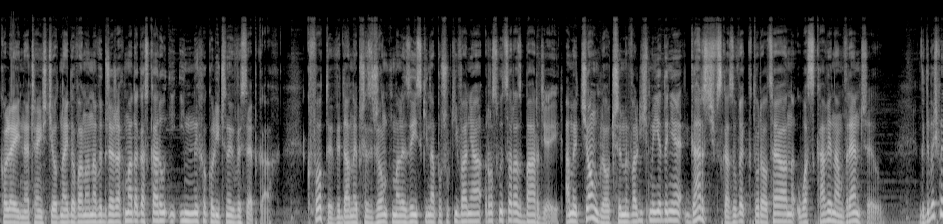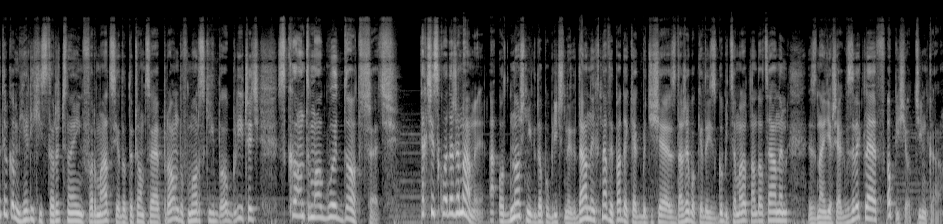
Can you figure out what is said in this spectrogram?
Kolejne części odnajdowano na wybrzeżach Madagaskaru i innych okolicznych wysepkach. Kwoty wydane przez rząd malezyjski na poszukiwania rosły coraz bardziej, a my ciągle otrzymywaliśmy jedynie garść wskazówek, które ocean łaskawie nam wręczył. Gdybyśmy tylko mieli historyczne informacje dotyczące prądów morskich, by obliczyć skąd mogły dotrzeć. Tak się składa, że mamy, a odnośnik do publicznych danych na wypadek jakby ci się zdarzyło kiedyś zgubić samolot nad oceanem znajdziesz jak zwykle w opisie odcinka.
